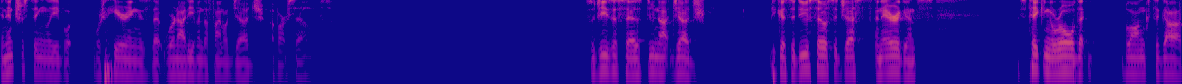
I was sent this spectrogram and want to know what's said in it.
And interestingly, what we're hearing is that we're not even the final judge of ourselves. So Jesus says, Do not judge, because to do so suggests an arrogance. It's taking a role that belongs to God.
